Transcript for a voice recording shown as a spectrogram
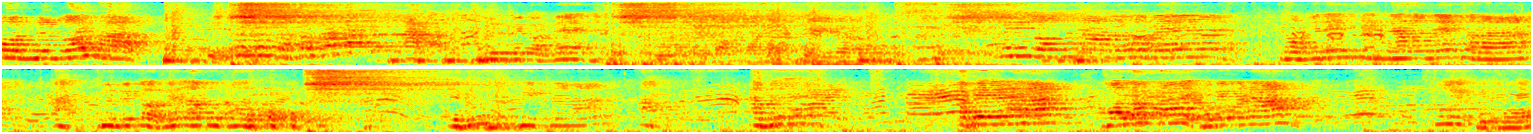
พี่จะกดหนึ่งร้อยบาทอะคืนไปก่อนแม่ฟังมาสองปีแล้วไม่ได้ร้องมานานแล้วค่ะแม่ร้องไม่ได้จริงๆนะแม่คะอะคืนไปก่อนแม่รับค่ะอย่าเพิ่งสะผิดนะอะอะแม่อะเป็นไงนะคะขอรับได้ขอเป็นะอุ้ยเดี๋ยวท้อ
